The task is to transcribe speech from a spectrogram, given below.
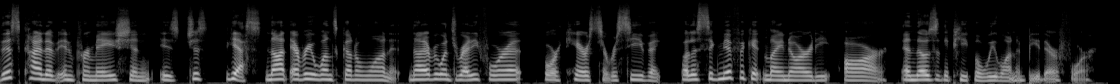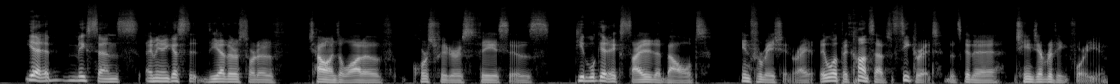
this kind of information is just, yes, not everyone's going to want it. Not everyone's ready for it or cares to receive it, but a significant minority are. And those are the people we want to be there for. Yeah, it makes sense. I mean, I guess the, the other sort of challenge a lot of course creators face is people get excited about information, right? They want the concept secret that's going to change everything for you.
